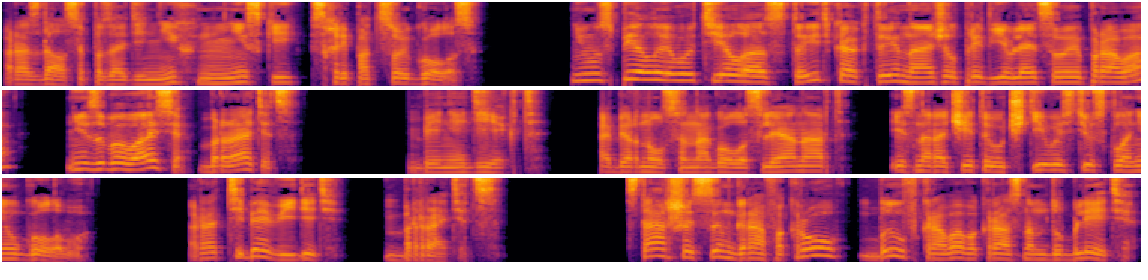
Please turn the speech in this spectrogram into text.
Раздался позади них низкий, с хрипотцой голос. Не успело его тело остыть, как ты начал предъявлять свои права? Не забывайся, братец. Бенедикт, обернулся на голос Леонард и с нарочитой учтивостью склонил голову. Рад тебя видеть, братец. Старший сын графа Кроу был в кроваво-красном дублете,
